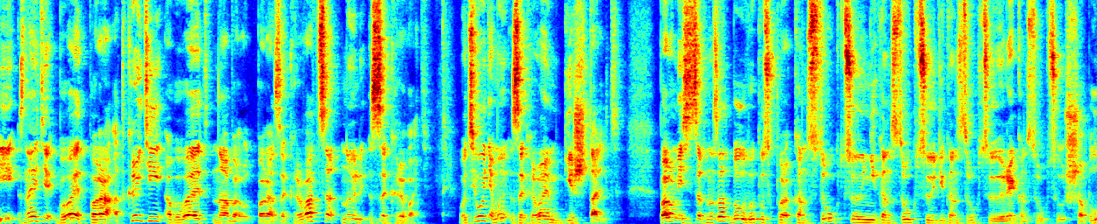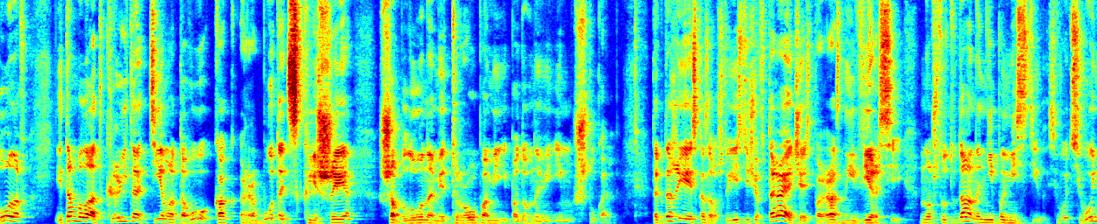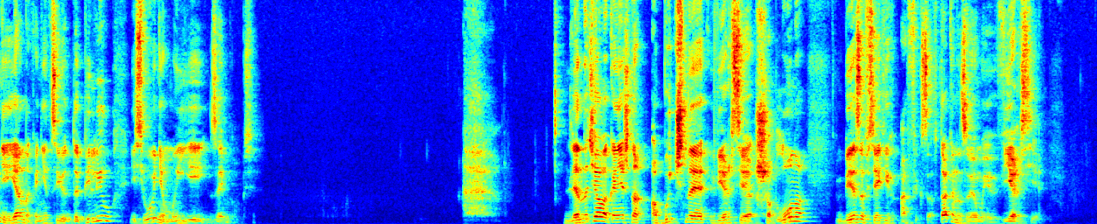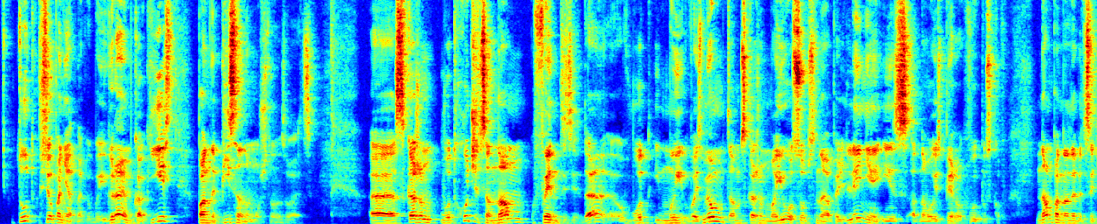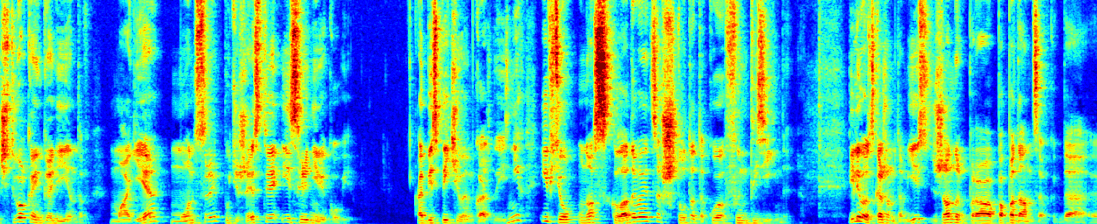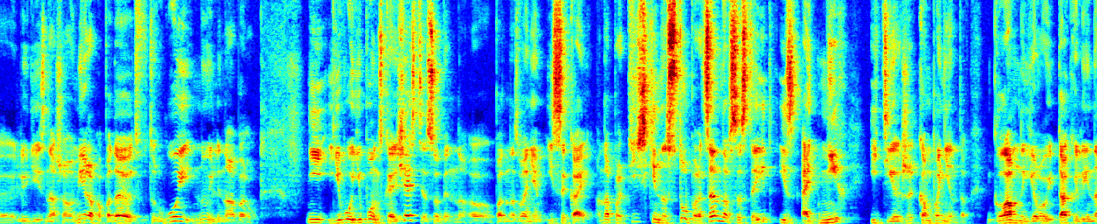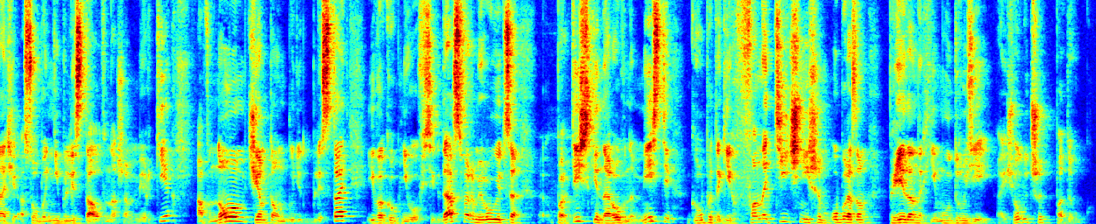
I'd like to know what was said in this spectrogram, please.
И знаете, бывает пора открытий, а бывает наоборот, пора закрываться, ну или закрывать. Вот сегодня мы закрываем гештальт. Пару месяцев назад был выпуск про конструкцию, неконструкцию, деконструкцию, реконструкцию шаблонов. И там была открыта тема того, как работать с клише, шаблонами, тропами и подобными им штуками. Тогда же я и сказал, что есть еще вторая часть по разные версии, но что туда она не поместилась. Вот сегодня я наконец ее допилил, и сегодня мы ей займемся. Для начала, конечно, обычная версия шаблона, безо всяких аффиксов. Так и назовем ее версия. Тут все понятно, как бы играем как есть, по написанному, что называется. Э, скажем, вот хочется нам фэнтези, да, вот и мы возьмем, там, скажем, мое собственное определение из одного из первых выпусков. Нам понадобится четверка ингредиентов. Магия, монстры, путешествия и средневековье. Обеспечиваем каждый из них, и все, у нас складывается что-то такое фэнтезийное. Или вот, скажем, там есть жанр про попаданцев, когда э, люди из нашего мира попадают в другой, ну или наоборот. И его японская часть, особенно э, под названием Исекай, она практически на 100% состоит из одних и тех же компонентов. Главный герой так или иначе особо не блистал в нашем мирке, а в новом чем-то он будет блистать, и вокруг него всегда сформируется э, практически на ровном месте группа таких фанатичнейшим образом преданных ему друзей, а еще лучше подруг.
